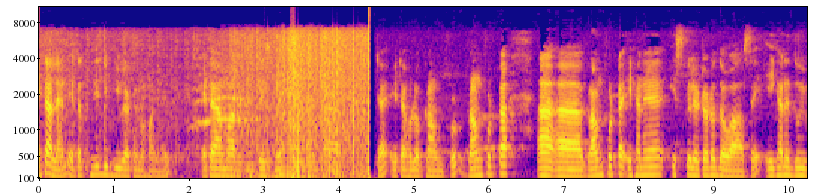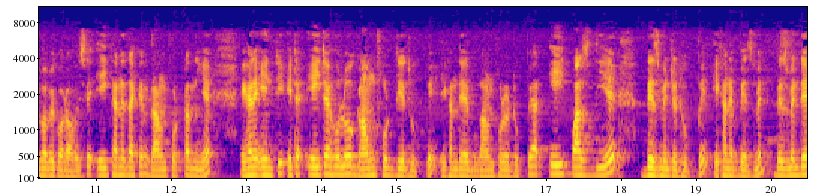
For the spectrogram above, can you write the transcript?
এটা ল্যান্ড এটা থ্রি ডি ভিউ এখনও হয় নাই। এটা আমার বেসমেন্ট এটা এটা হলো গ্রাউন্ড ফ্লোর গ্রাউন্ড ফ্লোরটা গ্রাউন্ড ফ্লোরটা এখানে স্কেলেটরও দেওয়া আছে। এইখানে দুইভাবে করা হয়েছে। এইখানে দেখেন গ্রাউন্ড ফ্লোরটা নিয়ে এখানে এন্ট্রি এটা, এইটা হলো গ্রাউন্ড ফ্লোর দিয়ে ঢুকবে। এখান থেকে গ্রাউন্ড ফ্লোরে ঢুকবে। আর এই পাশ দিয়ে বেসমেন্টে ঢুকবে। এখানে বেসমেন্ট বেসমেন্টে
